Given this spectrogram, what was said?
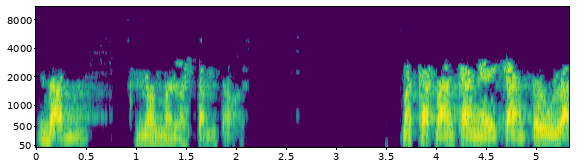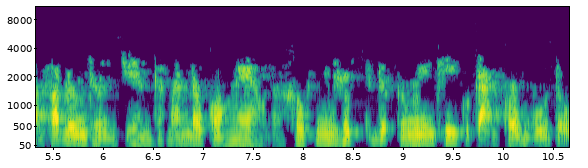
động, nó mới là tâm tội mà các bạn càng ngày càng tu làm pháp luân thường chuyển, các bạn đâu còn nghèo nữa. Không hít được cái nguyên khí của càng khôn vũ trụ.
